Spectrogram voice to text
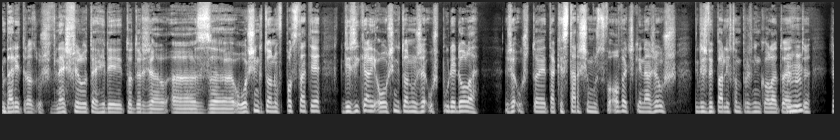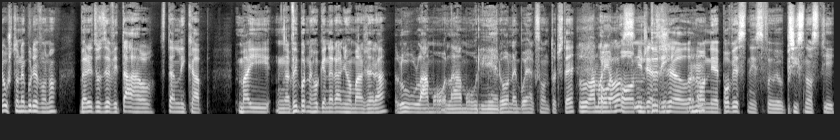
Barry Trotz už v Nashville tehdy to držel. eh, Z Washingtonu v podstatě, kdy říkali o Washingtonu, že už půjde dole, že už to je také starší mužstvo Ovečkina, že už, když vypadli v tom prvním kole, to je, mm-hmm. že už to nebude ono. Barry Trotz je vytáhl Stanley Cup, mají výborného generálního manažera, Lou Lamo, Lamoriero, nebo jak se on to čte. Lou Lamoriello on, on držel, Mhm. mm-hmm. on je pověstný svojou přísností,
